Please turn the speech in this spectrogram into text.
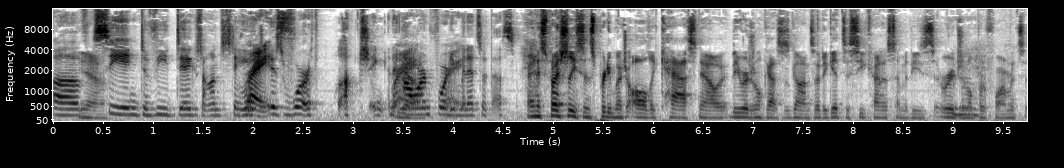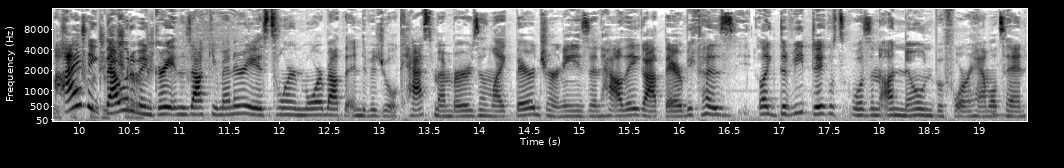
of Yeah. seeing Daveed Diggs on stage Right. is worth watching an Right. hour and forty Right. minutes with us. And especially since pretty much all the cast now, the original cast is gone, so to get to see kind of some of these original performances. Mm-hmm. I think that would have been great in the documentary is to learn more about the individual cast members and like their journeys and how they got there because like Daveed Diggs was an unknown before Hamilton.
